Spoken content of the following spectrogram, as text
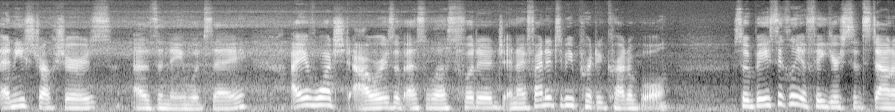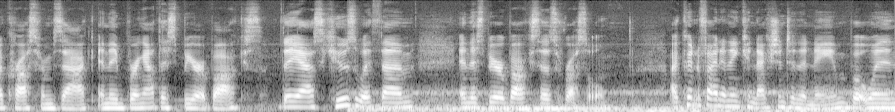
any structures, as the name would say. I have watched hours of SLS footage, and I find it to be pretty credible. So basically, a figure sits down across from Zach, and they bring out the spirit box. They ask who's with them, and the spirit box says Russell. I couldn't find any connection to the name, but when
